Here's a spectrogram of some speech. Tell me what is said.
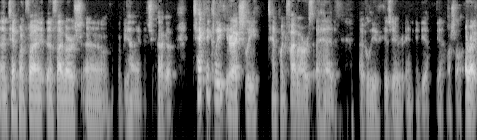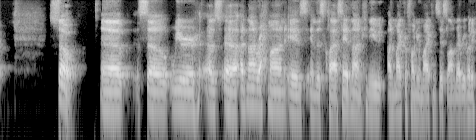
I'm 10.5 uh, hours uh, behind Chicago. Technically, you're actually 10.5 hours ahead, I believe, because you're in India. Yeah, mashallah. All right. So, uh, so we're uh, Adnan Rahman is in this class. Hey, Adnan, can you unmicrophone your mic and say salam to everybody?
